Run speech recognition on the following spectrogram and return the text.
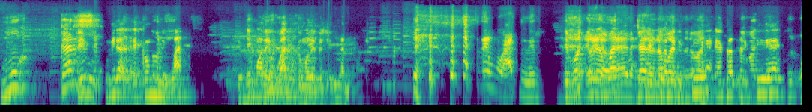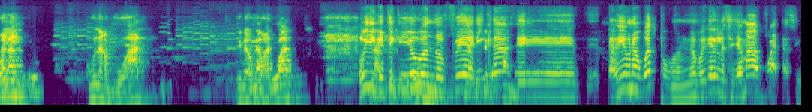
buscarse. Sí, mira, es como Watt. Es como de Watt, como de película. ¿no? De what, weón. de una weá, claro, una el una antro. una. Watt. Oye, La ¿cachai que yo cuando fui a Arica, eh, había una Watt, po, no puede creerlo, se llamaba Watt, así.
